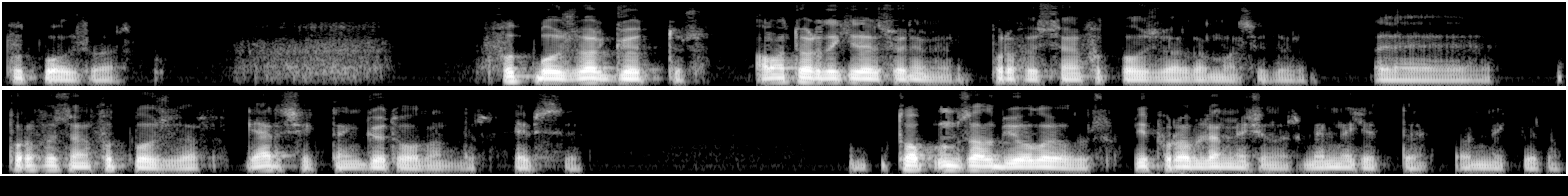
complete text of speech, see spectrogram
Futbolcular. Futbolcular göttür. Amatördekileri söylemiyorum. Profesyonel futbolculardan bahsediyorum. Ee, profesyonel futbolcular gerçekten göt olandır. Hepsi. toplumsal bir olay olur. Bir problem yaşanır memlekette. Örnek veriyorum.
